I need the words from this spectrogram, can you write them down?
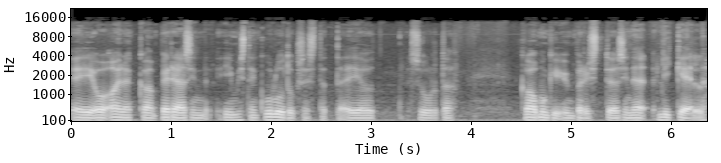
ei ole ainakaan peräisin ihmisten kulutuksesta, että ei ole suurta kaupunkiympäristöä siinä likellä,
